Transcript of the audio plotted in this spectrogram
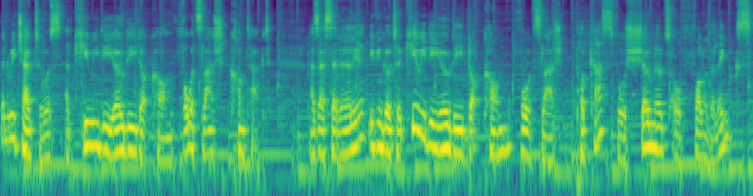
then reach out to us at qedod.com forward slash contact. As I said earlier, you can go to qedod.com forward slash podcasts for show notes or follow the links.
